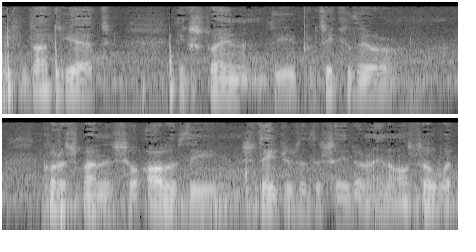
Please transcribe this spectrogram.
We did not yet explain the particular correspondence to all of the stages of the Seder, and also what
